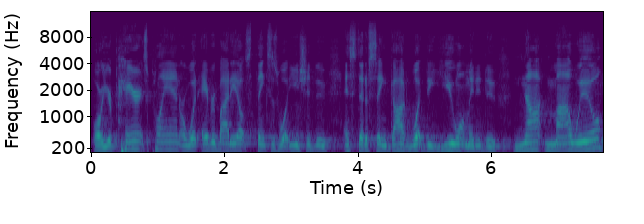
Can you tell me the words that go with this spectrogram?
or your parents' plan or what everybody else thinks is what you should do instead of saying, God, what do you want me to do? Not my will,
